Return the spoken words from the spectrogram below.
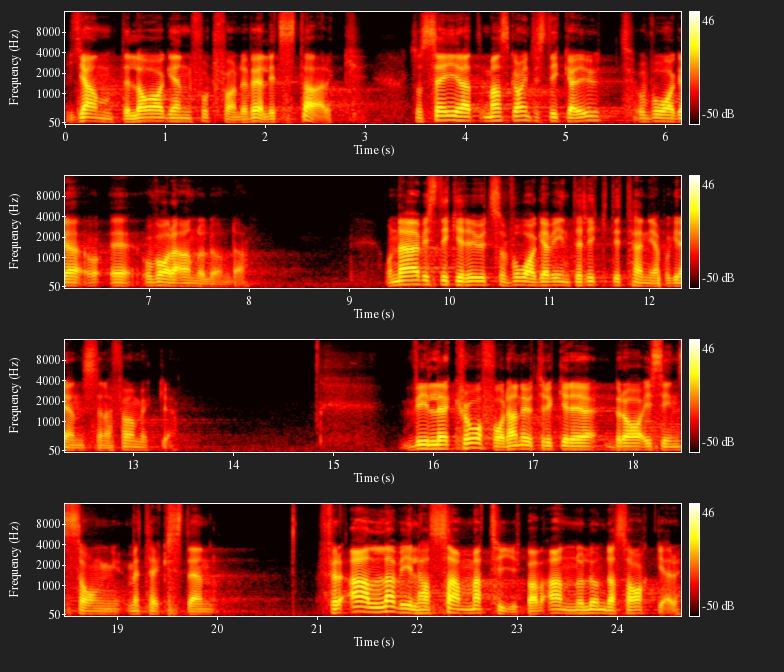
jantelagen fortfarande väldigt stark som säger att man ska inte sticka ut och våga och eh, vara annorlunda. Och när vi sticker ut så vågar vi inte riktigt tänja på gränserna för mycket. Wille Crawford han uttrycker det bra i sin sång med texten För alla vill ha samma typ av annorlunda saker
